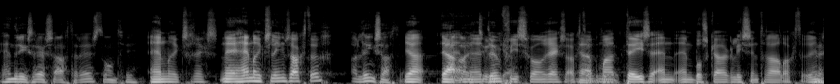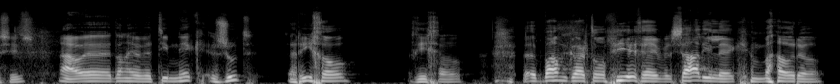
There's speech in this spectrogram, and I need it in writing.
Hendricks rechtsachter hè, stond hij. Hendricks rechts... Nee, Hendricks linksachter. Oh, linksachter. Ja, Ja, en oh, eh, natuurlijk, Dumfries gewoon rechtsachter. Ja, bedoel maar deze en, en Boskagli centraal achterin. Precies. Nou, eh, dan hebben we Team Nick, Zoet, Rigo, Rigo, uh, Baumgartel, Viergever, Salilek, Mauro,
